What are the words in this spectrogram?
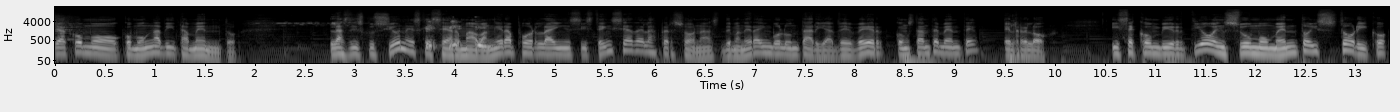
ya como, como un aditamento, las discusiones que se armaban era por la insistencia de las personas de manera involuntaria de ver constantemente el reloj y se convirtió en su momento histórico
